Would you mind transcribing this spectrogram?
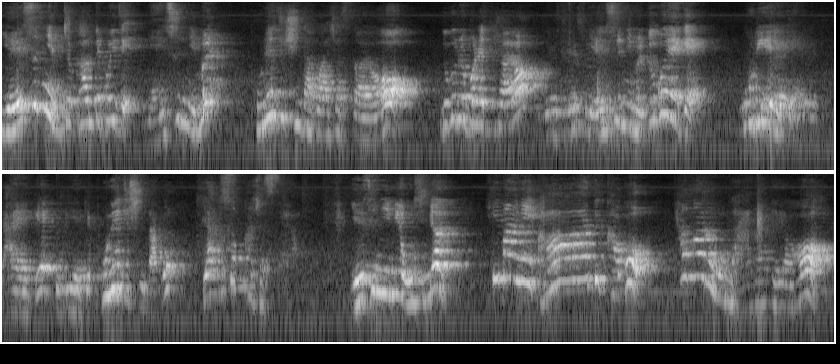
예수님, 저 가운데 보이지? 예수님을 보내주신다고 하셨어요. 누구를 보내주셔요? 예수님을 누구에게? 우리에게, 나에게, 우리에게 보내주신다고 약속하셨어요. 예수님이 오시면 희망이 가득하고 평화로운 나라가 돼요.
